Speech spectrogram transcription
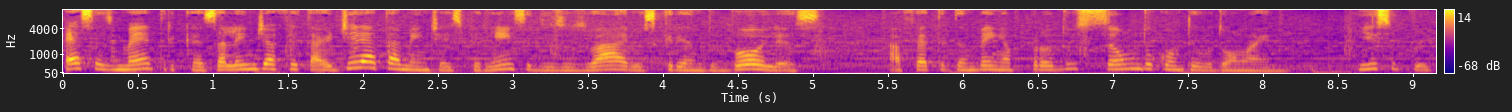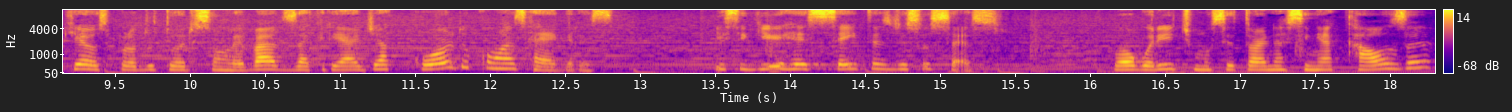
Essas métricas, além de afetar diretamente a experiência dos usuários, criando bolhas, afeta também a produção do conteúdo online. Isso porque os produtores são levados a criar de acordo com as regras e seguir receitas de sucesso. O algoritmo se torna assim a causa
